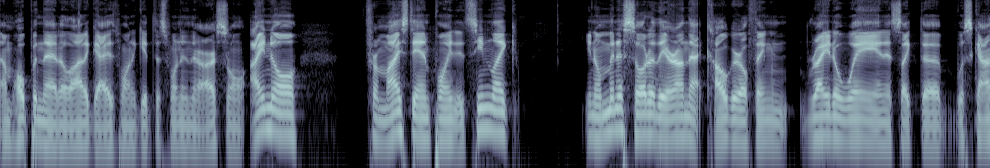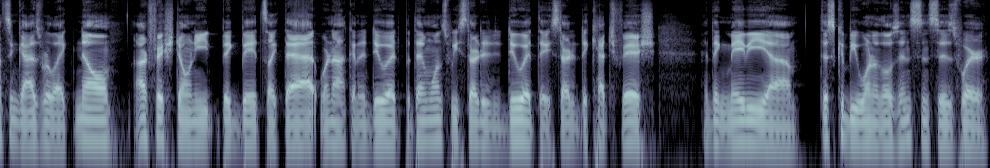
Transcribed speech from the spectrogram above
I'm hoping that a lot of guys want to get this one in their arsenal. I know, from my standpoint, it seemed like you know, Minnesota, they were on that cowgirl thing right away. And it's like the Wisconsin guys were like, no, our fish don't eat big baits like that. We're not going to do it. But then once we started to do it, they started to catch fish. I think maybe uh, this could be one of those instances where,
